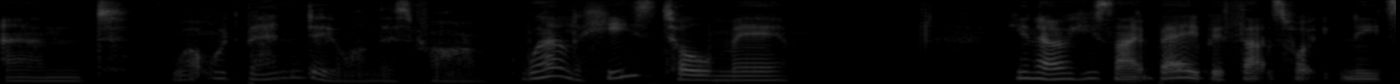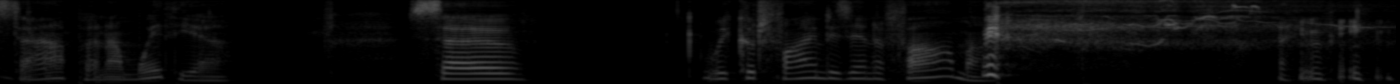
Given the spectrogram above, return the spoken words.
And What would Ben do on this farm? well, he's told me, you know, he's like, babe, if that's what needs to happen, I'm with you. So we could find his inner farmer. I mean,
